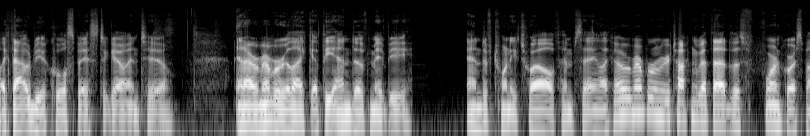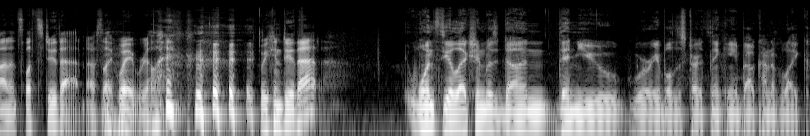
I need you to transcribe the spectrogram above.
Like that would be a cool space to go into. And I remember like at the end of maybe end of 2012 him saying like, "Oh, remember when we were talking about that those foreign correspondents? Let's do that." And I was like. "Wait, really? we can do that?" Once the election was done, then you were able to start thinking about kind of like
